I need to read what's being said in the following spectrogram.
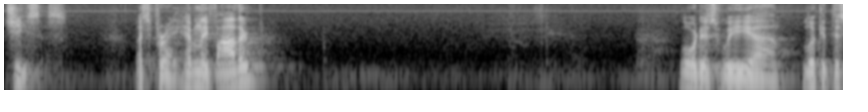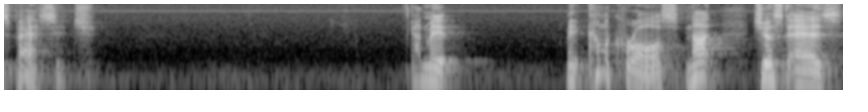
Jesus. Let's pray. Heavenly Father, Lord, as we uh, look at this passage, God, may it, may it come across not just as,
